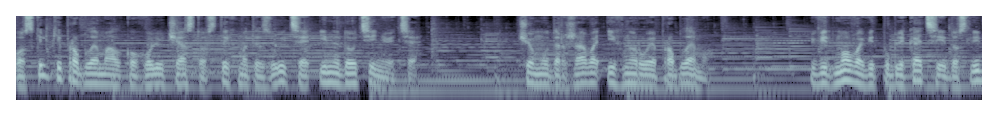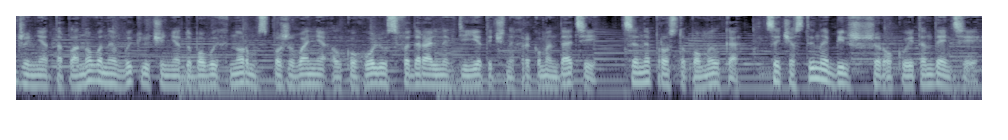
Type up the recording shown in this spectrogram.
оскільки проблема алкоголю часто стигматизується і недооцінюється. Чому держава ігнорує проблему? Відмова від публікації дослідження та плановане виключення добових норм споживання алкоголю з федеральних дієтичних рекомендацій це не просто помилка, це частина більш широкої тенденції.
